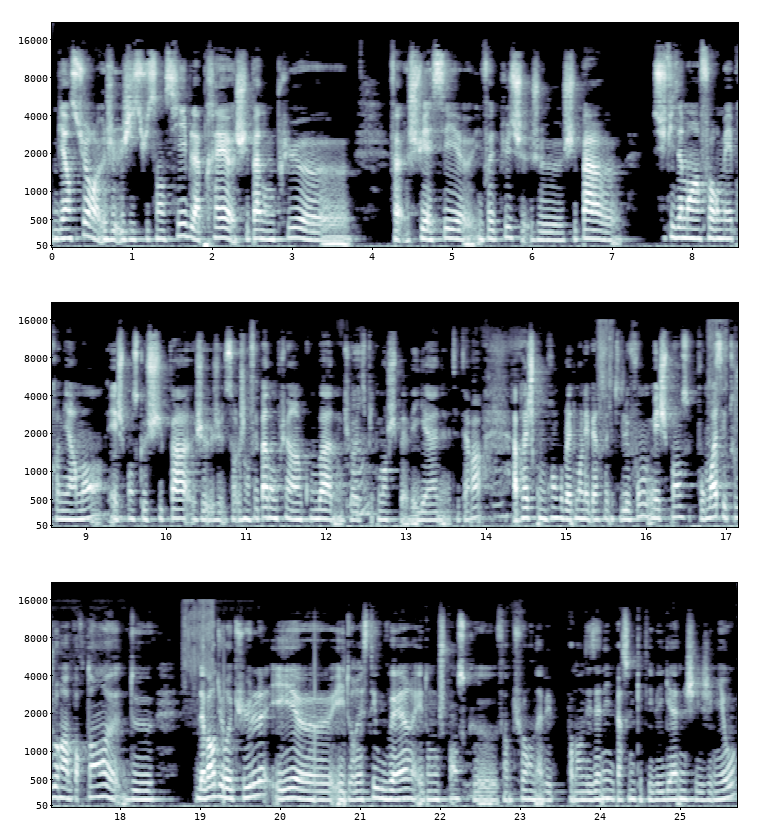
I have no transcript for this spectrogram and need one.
bien sûr, j'y suis sensible. Après, je suis pas non plus, enfin, je suis assez, une fois de plus, je, je, je suis pas suffisamment informée premièrement et je pense que je suis pas je j'en fais pas non plus un combat donc tu vois mmh. typiquement je suis pas végane etc mmh. après je comprends complètement les personnes qui le font mais je pense pour moi c'est toujours important de d'avoir du recul et, euh, et de rester ouvert et donc je pense que enfin tu vois on avait pendant des années une personne qui était végane chez Gemio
